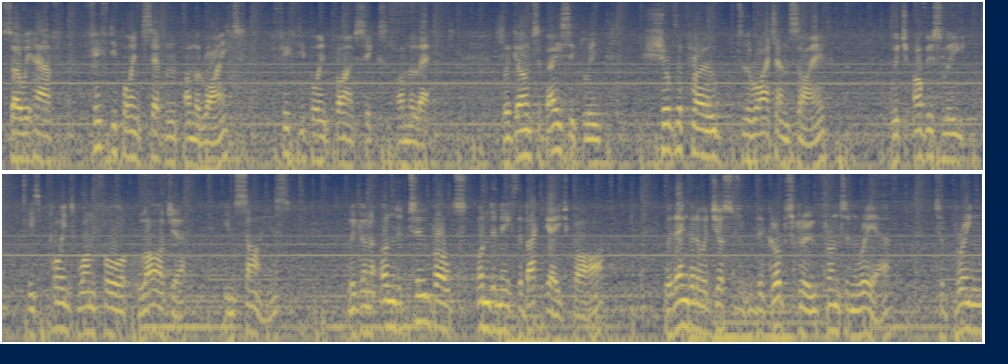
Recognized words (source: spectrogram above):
So we have 50.7 on the right, 50.56 on the left we're going to basically shove the probe to the right hand side which obviously is 0.14 larger in size. We're going to under two bolts underneath the back gauge bar. We're then going to adjust the grub screw front and rear to bring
